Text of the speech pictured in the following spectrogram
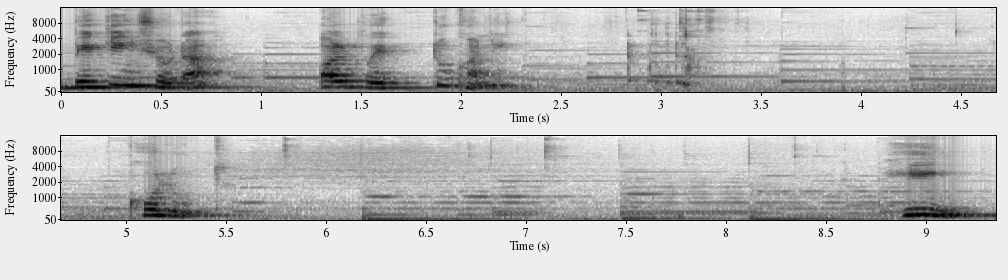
বেকিং সোডা অল্প একটুখানি। হলুদ। হিং।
